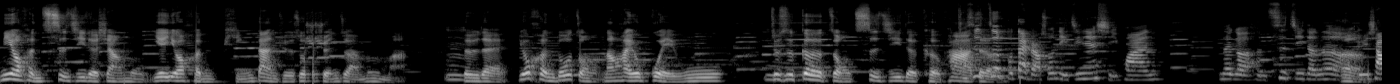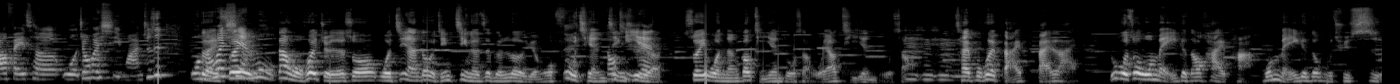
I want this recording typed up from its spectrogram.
你有很刺激的项目，也有很平淡，比如说旋转木马，嗯，对不对？有很多种，然后还有鬼屋，就是嗯各种刺激的、可怕可是这。不代表说你今天喜欢那个很刺激的那嗯个云霄飞车，我就会喜欢。就是我们，会羡慕，但我会觉得说，我既然都已经进了这个乐园，我付钱进去了，所以我能够体验多少，我要体验多少。嗯嗯嗯，才不会白白来。如果说我每一个都害怕，我每一个都不去试，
